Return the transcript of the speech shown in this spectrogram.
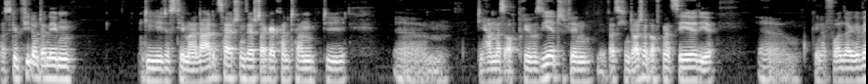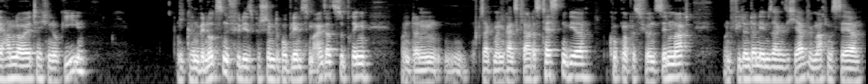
es gibt viele Unternehmen, die das Thema Ladezeit schon sehr stark erkannt haben, die, ähm, die haben das auch priorisiert. was ich in Deutschland oftmals sehe, die äh, gehen davor und sagen, wir haben neue Technologie, die können wir nutzen, für dieses bestimmte Problem zum Einsatz zu bringen. Und dann sagt man ganz klar, das testen wir, gucken, ob das für uns Sinn macht. Und viele Unternehmen sagen sich, ja, wir machen es sehr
